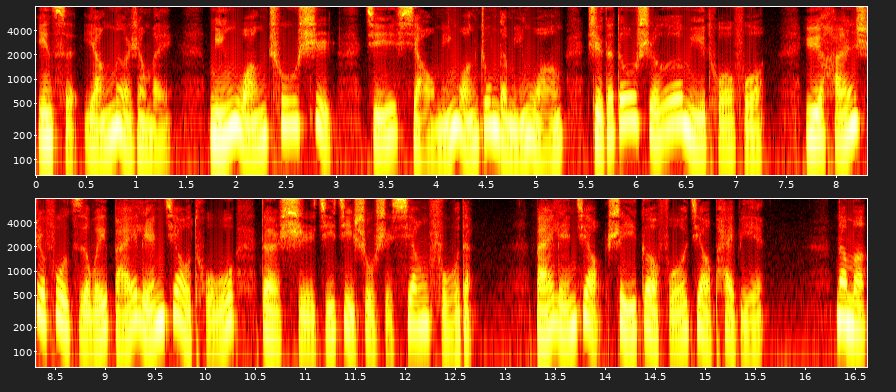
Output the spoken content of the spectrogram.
因此，杨讷认为，明王出世及小明王中的明王，指的都是阿弥陀佛，与韩氏父子为白莲教徒的史籍记述是相符的。白莲教是一个佛教派别。那么，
